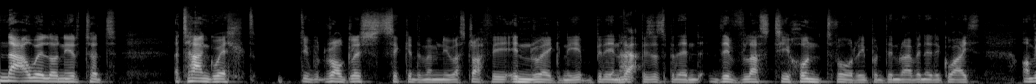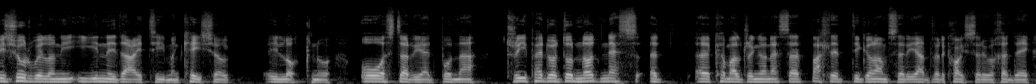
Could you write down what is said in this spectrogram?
nawel o'n i'r y tan gwyllt Roglic sicr ddim yn mynd i wastraffu unrhyw egni, bydd e'n hapus os bydd e'n ddiflas tu hwnt fori bod ddim rhaid fynd y gwaith. Ond fi'n siŵr wylwn ni un neu ddau tîm yn ceisio eu look nhw o ystyried bod na 3-4 diwrnod nes y, y cymal dringo nesaf, falle digon amser i adfer y coesau rhyw ychydig.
